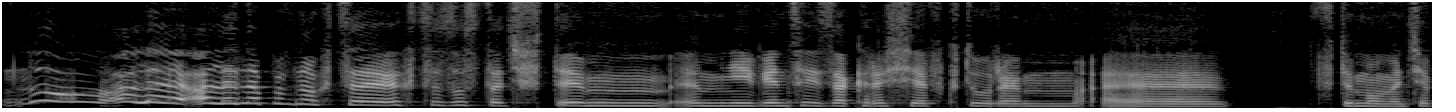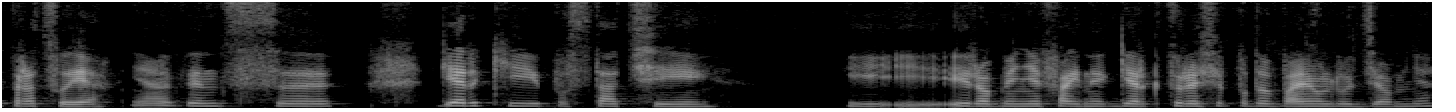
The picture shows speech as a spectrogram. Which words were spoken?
no, ale, ale na pewno chcę, chcę zostać w tym mniej więcej zakresie, w którym e, w tym momencie pracuję, nie? Więc e, gierki, postaci i, i, i robienie fajnych gier, które się podobają ludziom, nie?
